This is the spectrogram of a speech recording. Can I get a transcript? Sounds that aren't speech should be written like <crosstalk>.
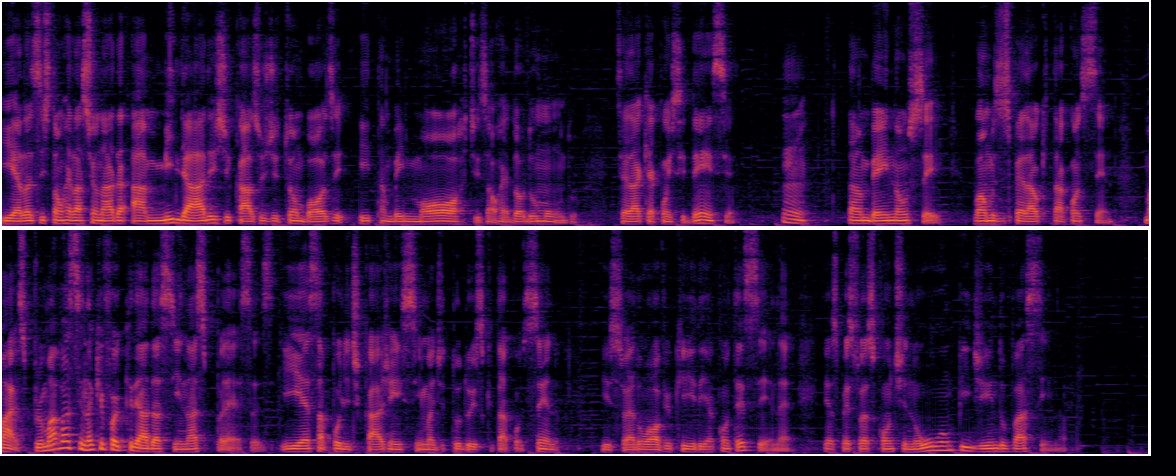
E elas estão relacionadas a milhares de casos de trombose e também mortes ao redor do mundo. Será que é coincidência? Hum, também não sei. Vamos esperar o que está acontecendo. Mas, para uma vacina que foi criada assim nas pressas e essa politicagem em cima de tudo isso que está acontecendo, isso era óbvio que iria acontecer, né? E as pessoas continuam pedindo vacina.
